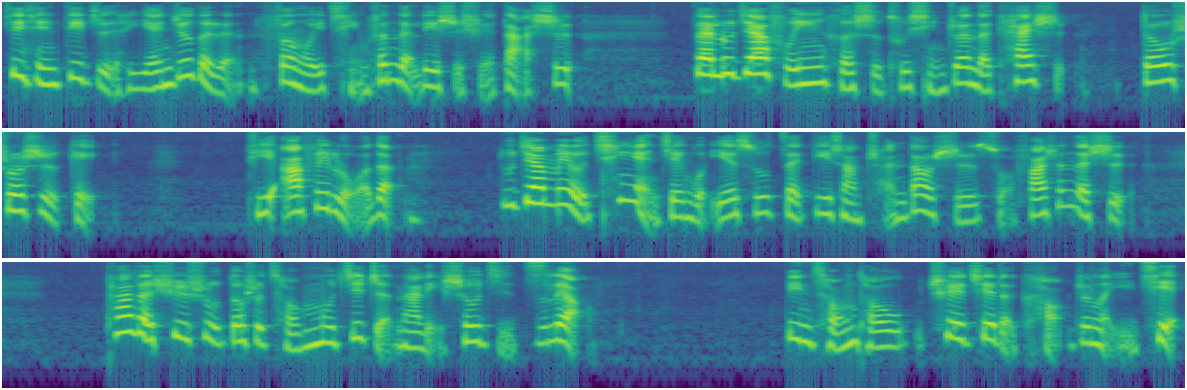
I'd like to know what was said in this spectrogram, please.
进行地质研究的人奉为勤奋的历史学大师。在《路加福音》和《使徒行传》的开始，都说是给提阿非罗的。路加没有亲眼见过耶稣在地上传道时所发生的事，他的叙述都是从目击者那里收集资料，并从头确切的考证了一切。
